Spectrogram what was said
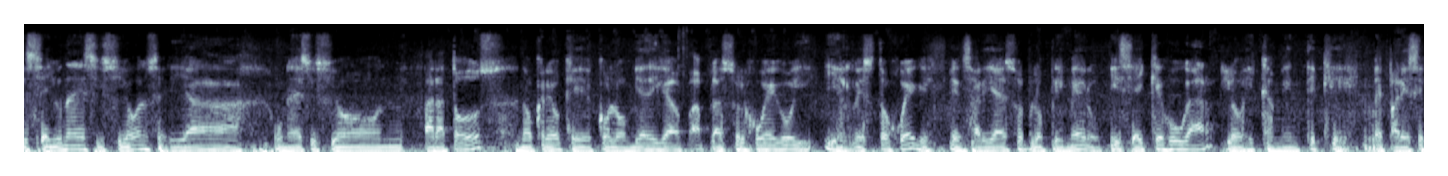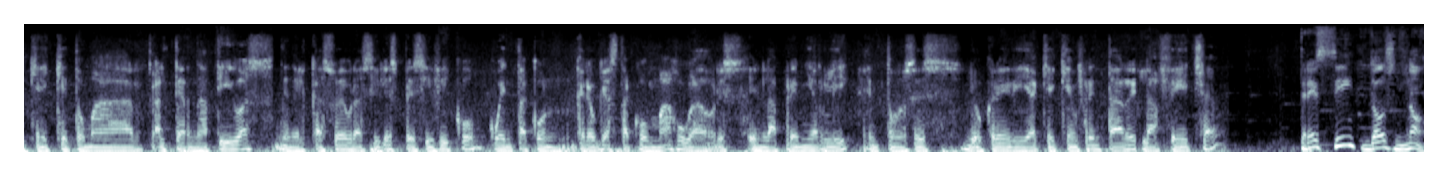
si hay una decisión sería una decisión para todos. No creo que Colombia diga aplazo el juego y, y el resto juegue. Pensaría eso lo primero. Y si hay que jugar, lógicamente que me parece que hay que tomar alternativas. En el caso de Brasil específico, cuenta con, creo que hasta con más jugadores en la Premier League. Entonces yo creería que hay que enfrentar la fecha Tres sí, dos no.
